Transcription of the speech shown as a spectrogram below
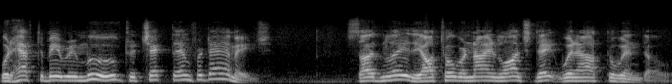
would have to be removed to check them for damage. Suddenly the October 9 launch date went out the window.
